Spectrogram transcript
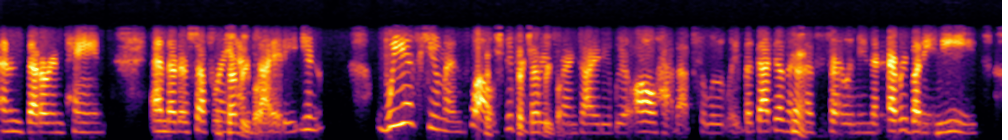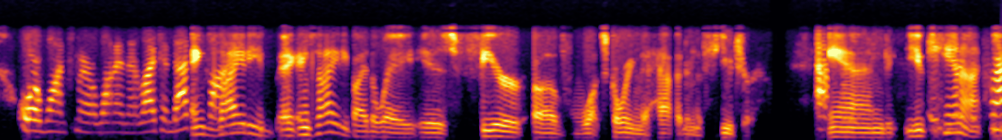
and that are in pain and that are suffering everybody. anxiety, you know, we as humans, well, That's- different that's degrees of anxiety we all have absolutely, but that doesn't Yeah. necessarily mean that everybody needs or wants marijuana in their life, and that's fine. Anxiety, anxiety, by the way, is fear of what's going to happen in the future, Absolutely. and you if cannot, you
